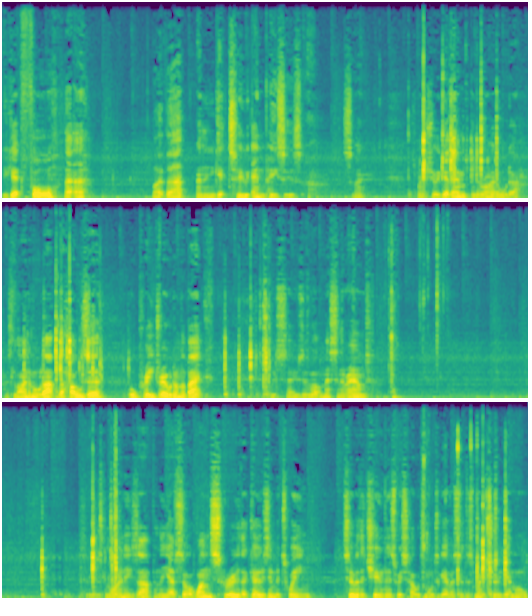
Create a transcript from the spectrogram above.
you get four that are like that, and then you get two end pieces. So let's make sure we get them in the right order. Let's line them all up. The holes are all pre-drilled on the back, which saves a lot of messing around. So just line these up, and then you have sort of one screw that goes in between two of the tuners, which holds them all together. So just make sure you get them all.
